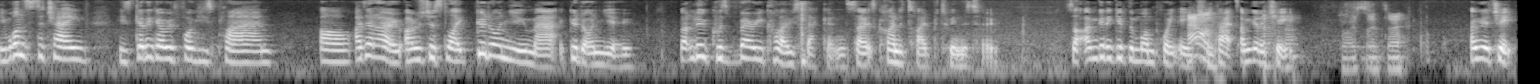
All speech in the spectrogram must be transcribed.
He wants to change. He's going to go with Foggy's plan. Oh, I don't know. I was just like, good on you, Matt. Good on you. But Luke was very close second, so it's kind of tied between the two. So I'm going to give them one point each. In fact, I'm going to cheat. Joyce, I'd say. I'm going to cheat.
